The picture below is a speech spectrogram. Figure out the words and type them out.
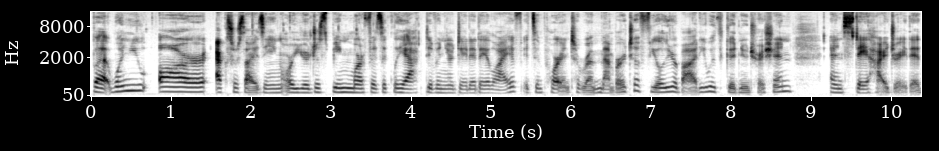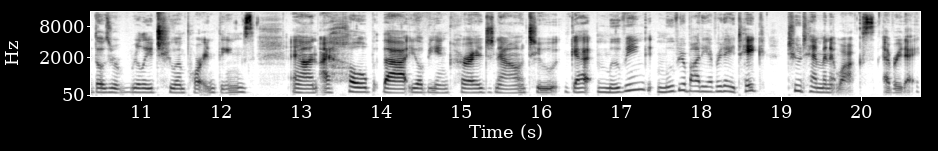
But when you are exercising or you're just being more physically active in your day to day life, it's important to remember to fuel your body with good nutrition and stay hydrated. Those are really two important things. And I hope that you'll be encouraged now to get moving, move your body every day. Take two 10 minute walks every day,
